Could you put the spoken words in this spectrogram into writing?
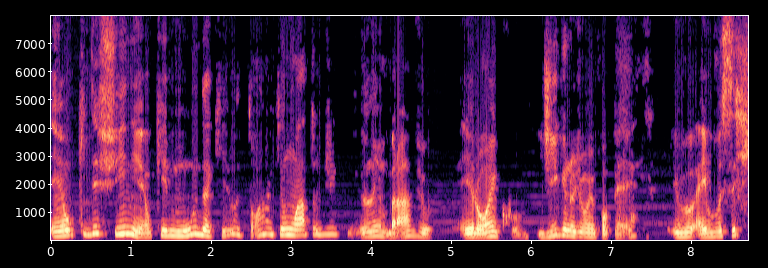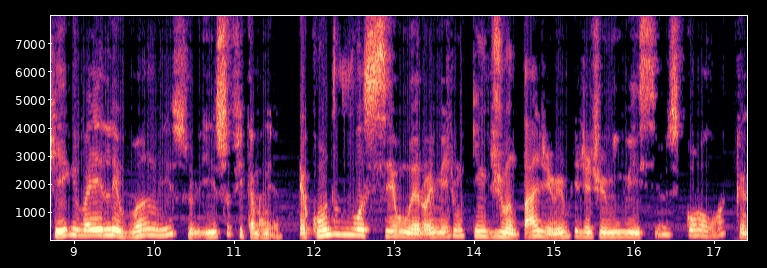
É o que define, é o que muda aquilo torna aquilo um ato de lembrável, heróico, digno de uma epopeia. E aí você chega e vai elevando isso, e isso fica maneiro. É quando você, o herói, mesmo que em desvantagem, mesmo que diante de um invencível, se coloca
